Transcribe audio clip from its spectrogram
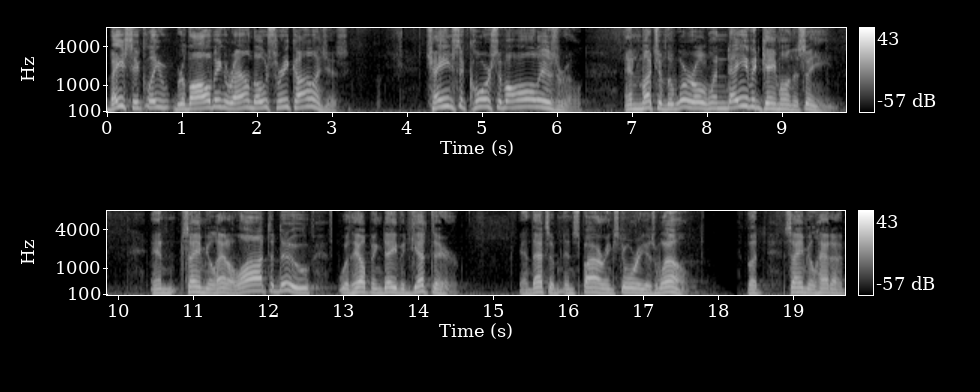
basically revolving around those three colleges. changed the course of all Israel and much of the world when David came on the scene. And Samuel had a lot to do with helping David get there. And that's an inspiring story as well. But Samuel had a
